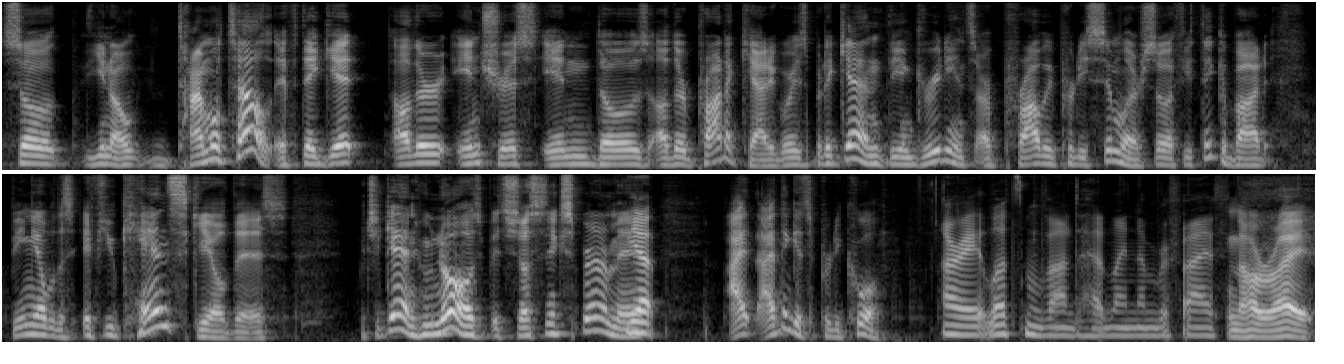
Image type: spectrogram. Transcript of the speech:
So you know, time will tell if they get other interest in those other product categories. But again, the ingredients are probably pretty similar. So if you think about it, being able to, if you can scale this, which again, who knows? It's just an experiment. Yep. I, I think it's pretty cool. All right, let's move on to headline number five. All right.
